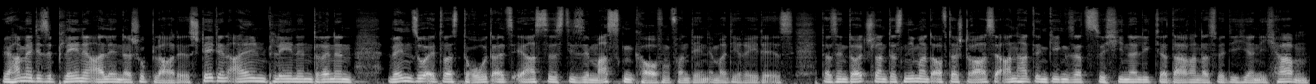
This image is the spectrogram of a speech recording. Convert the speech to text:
Wir haben ja diese Pläne alle in der Schublade. Es steht in allen Plänen drinnen, wenn so etwas droht, als erstes diese Masken kaufen, von denen immer die Rede ist. Dass in Deutschland das niemand auf der Straße anhat, im Gegensatz zu China, liegt ja daran, dass wir die hier nicht haben.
